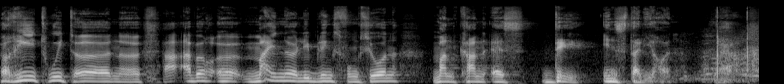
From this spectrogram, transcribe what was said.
retweeten. Äh, aber äh, meine Lieblingsfunktion, man kann es de installieren. Ja.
